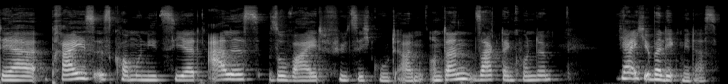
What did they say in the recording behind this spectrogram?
Der Preis ist kommuniziert, alles soweit fühlt sich gut an. Und dann sagt dein Kunde, ja, ich überlege mir das.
